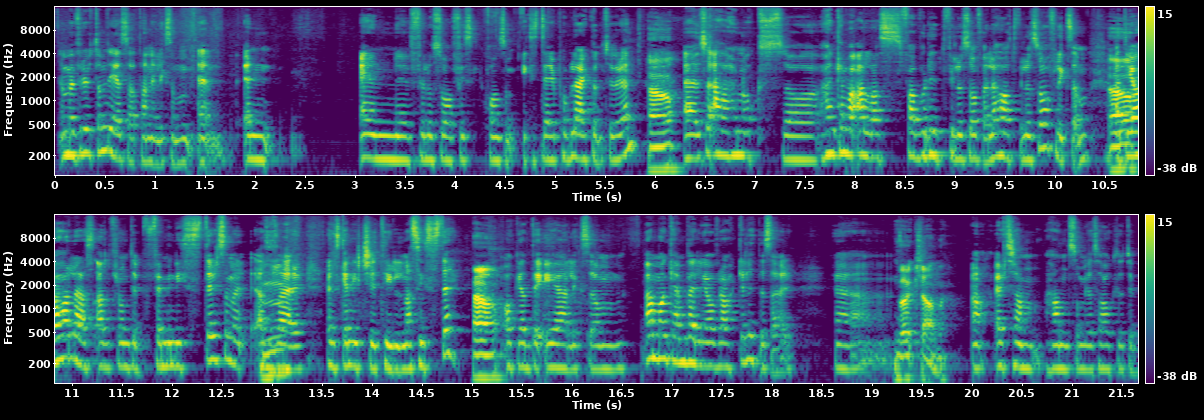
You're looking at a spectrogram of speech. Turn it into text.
ja, men förutom det så att han är liksom en, en, en filosofisk konst som existerar i populärkulturen, Ja, eh, så är han också... Han kan vara allas favoritfilosof eller hatfilosof liksom. Ja. Att jag har läst allt från typ feminister som alltså, Mm. så här, älskar Nietzsche till nazister. ja, Och att det är liksom... Ja, man kan välja och vraka lite så här. eh, verkligen. Ja, eftersom han som jag sa också typ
